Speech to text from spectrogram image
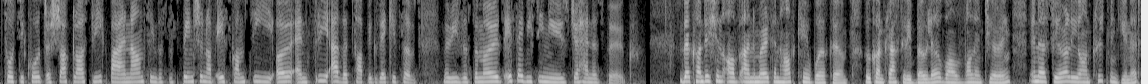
Tsotsi caused a shock last week by announcing the suspension of Eskom CEO and three other top executives. Marisa Samos, SABC News, Johannesburg. The condition of an American healthcare worker who contracted Ebola while volunteering in a Sierra Leone treatment unit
